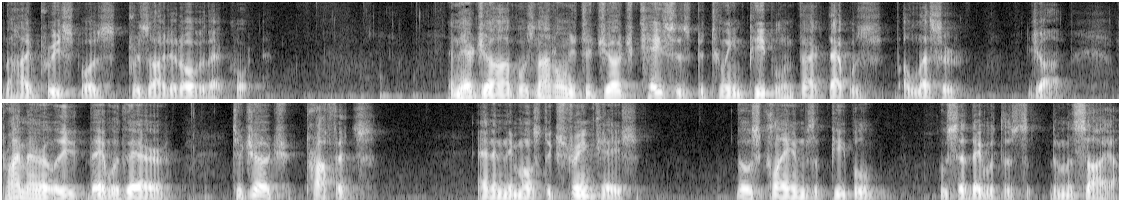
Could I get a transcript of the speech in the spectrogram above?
The high priest was presided over that court. And their job was not only to judge cases between people, in fact, that was a lesser job. Primarily, they were there to judge prophets, and in the most extreme case, those claims of people who said they were the, the Messiah.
